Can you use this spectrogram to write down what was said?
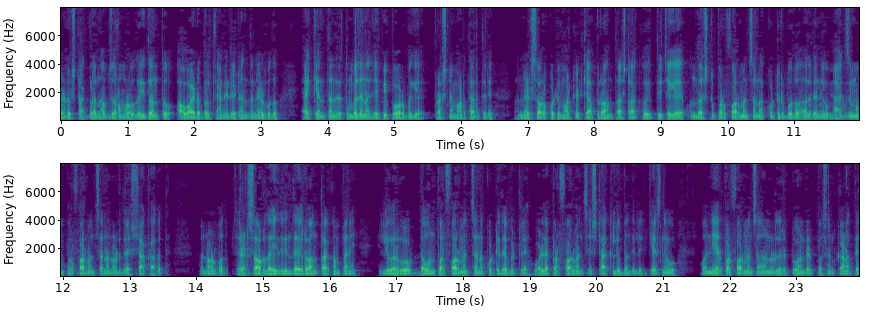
ಎರಡು ಸ್ಟಾಕ್ಗಳನ್ನು ಅಬ್ಸರ್ವ್ ಮಾಡ್ಬೋದು. ಇದಂತೂ ಅವಾಯ್ಡಬಲ್ ಕ್ಯಾಂಡಿಡೇಟ್ ಅಂತಲೇ ಹೇಳ್ಬೋದು. ಯಾಕೆ ಅಂತಂದರೆ ತುಂಬ ಜನ ಜೆ ಪಿ ಪವರ್ ಬಗ್ಗೆ ಪ್ರಶ್ನೆ ಮಾಡ್ತಾ ಇರ್ತೀರಿ. ಹನ್ನೆರಡು ಸಾವಿರ ಕೋಟಿ ಮಾರ್ಕೆಟ್ ಕ್ಯಾಪ್ ಇರುವಂಥ ಸ್ಟಾಕ್ ಇತ್ತೀಚೆಗೆ ಒಂದಷ್ಟು ಪರ್ಫಾರ್ಮೆನ್ಸನ್ನು ಕೊಟ್ಟಿರ್ಬೋದು. ಆದರೆ ನೀವು ಮ್ಯಾಕ್ಸಿಮಮ್ ಪರ್ಫಾರ್ಮೆನ್ಸನ್ನು ನೋಡಿದರೆ ಶಾಕ್ ಆಗುತ್ತೆ. ನೋಡ್ಬೋದು. ಎರಡು ಸಾವಿರದ ಐದರಿಂದ ಇರುವಂಥ ಕಂಪನಿ ಇಲ್ಲಿವರೆಗೂ ಡೌನ್ ಪರ್ಫಾರ್ಮೆನ್ಸನ್ನು ಕೊಟ್ಟಿದೆ ಬಿಟ್ಟರೆ ಒಳ್ಳೆ ಪರ್ಫಾರ್ಮೆನ್ಸ್ ಸ್ಟಾಕ್ ಅಲ್ಲಿ ಬಂದಿಲ್ಲ. ಇನ್ ಕೇಸ್ ನೀವು ಒನ್ ಇಯರ್ ಪರ್ಫಾರ್ಮೆನ್ಸ್ ನೋಡಿದರೆ ನೋಡಿದ್ರೆ ಟೂ ಹಂಡ್ರೆಡ್ ಪರ್ಸೆಂಟ್ ಕಾಣುತ್ತೆ.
